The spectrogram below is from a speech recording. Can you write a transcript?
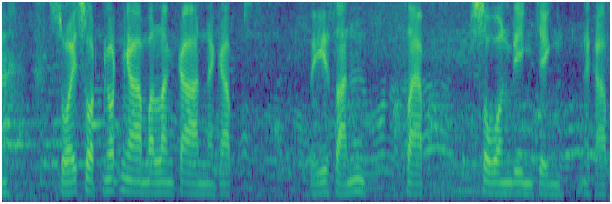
นะสวยสดงดงามอลังการนะครับ สีสันแสบสวงดีจริงๆนะครับ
